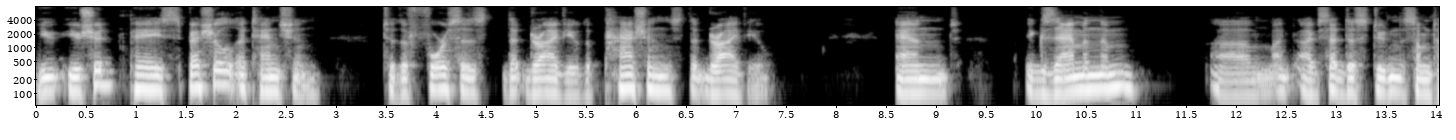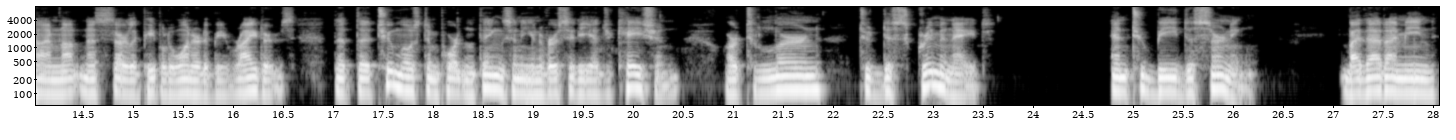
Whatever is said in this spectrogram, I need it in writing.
you you should pay special attention to the forces that drive you, the passions that drive you, and examine them um, I, have said to students sometime, not necessarily people who want to be writers, that the two most important things in a university education are to learn to discriminate and to be discerning. By that I mean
